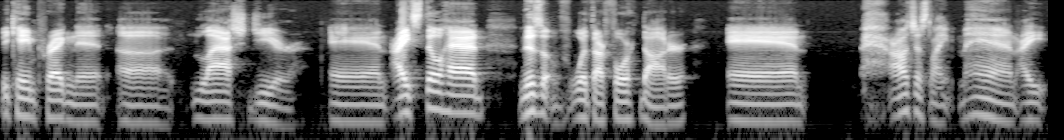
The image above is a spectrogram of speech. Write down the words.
became pregnant uh, last year, and I still had this with our fourth daughter, and I was just like, man, I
